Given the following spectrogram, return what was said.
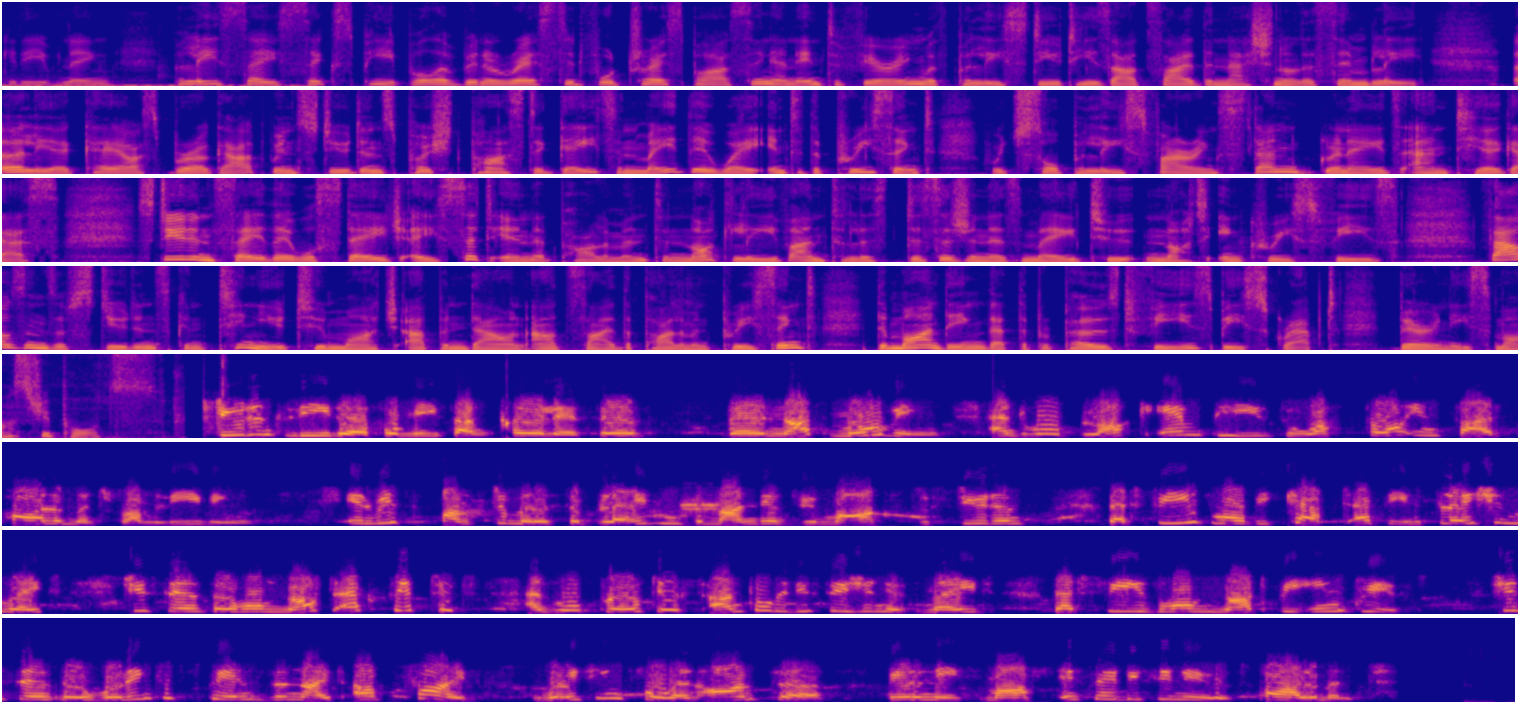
Good evening. Police say six people have been arrested for trespassing and interfering with police duties outside the National Assembly. Earlier, chaos broke out when students pushed past a gate and made their way into the precinct, which saw police firing stun grenades and tear gas. Students say they will stage a sit in at Parliament and not leave until a decision is made to not increase fees. Thousands of students continue to march up and down outside the Parliament precinct, demanding that the proposed fees be scrapped. Berenice Moss reports. Student leader for Misa Nkele says they're not moving and will block MPs who are still inside Parliament from leaving. In response to Minister Blade Nzimande's remarks to students that fees will be kept at the inflation rate, she says they will not accept it and will protest until the decision is made that fees will not be increased. She says they're willing to spend the night outside waiting for an answer. Berenice Moss, SABC News, Parliament.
